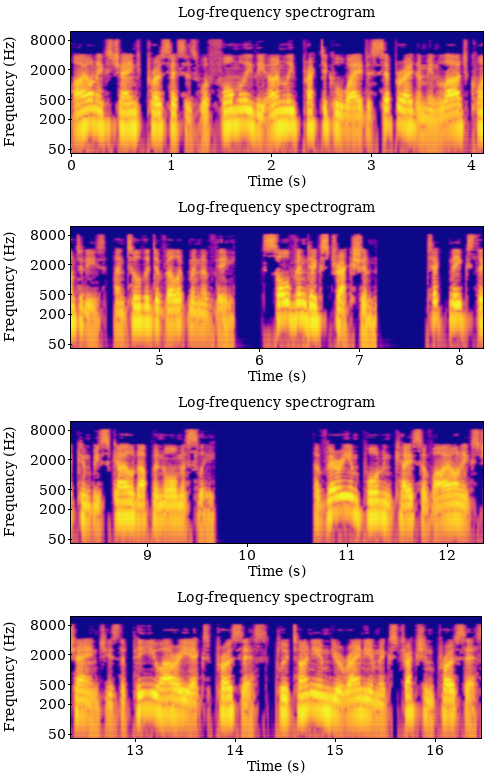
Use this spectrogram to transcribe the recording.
ion exchange processes were formerly the only practical way to separate them in large quantities, until the development of the solvent extraction techniques that can be scaled up enormously. A very important case of ion exchange is the PUREX process plutonium-uranium extraction process,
